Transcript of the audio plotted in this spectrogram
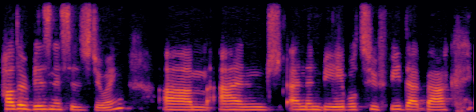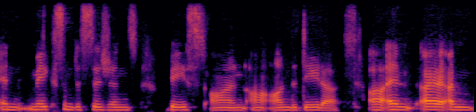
how their business is doing, um, and, and then be able to feed that back and make some decisions based on, uh, on the data. Uh, and I, am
